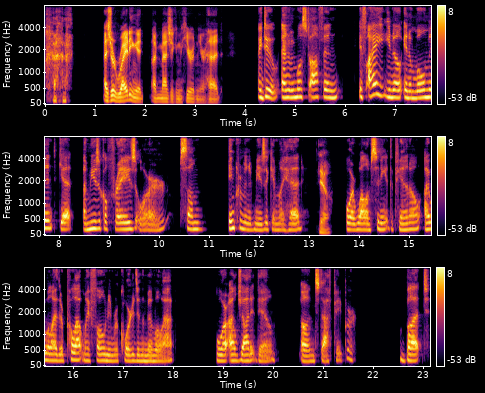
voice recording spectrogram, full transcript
as you're writing it, I imagine you can hear it in your head. I do. And most often, if I, you know, in a moment get a musical phrase or some increment of music in my head, yeah or while I'm sitting at the piano, I will either pull out my phone and record it in the memo app, or I'll jot it down on staff paper. But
